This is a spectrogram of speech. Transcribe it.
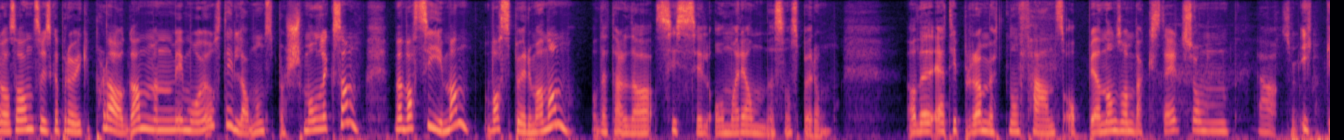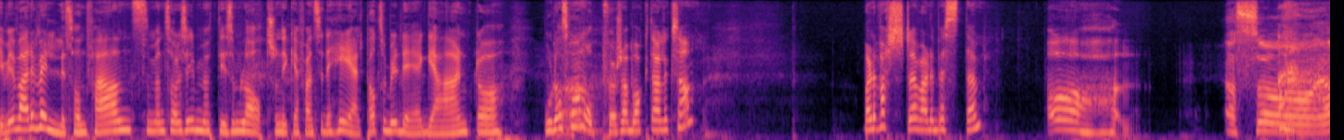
og sånn, så vi skal prøve ikke plage han, men vi må jo stille han noen spørsmål, liksom. Men hva sier man? Hva spør man om? Og dette er det da Sissel og Marianne som spør om. Og det, jeg tipper dere har møtt noen fans opp igjennom, sånn backstage, som, Ja. som ikke vil være veldig sånn fans, men så har dere sikkert møtt de som later som de ikke er fans i det hele tatt, så blir det gærent, og Hvordan skal man oppføre seg bak der, liksom? Hva er det verste, hva er det beste? Åh, Altså, ja,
